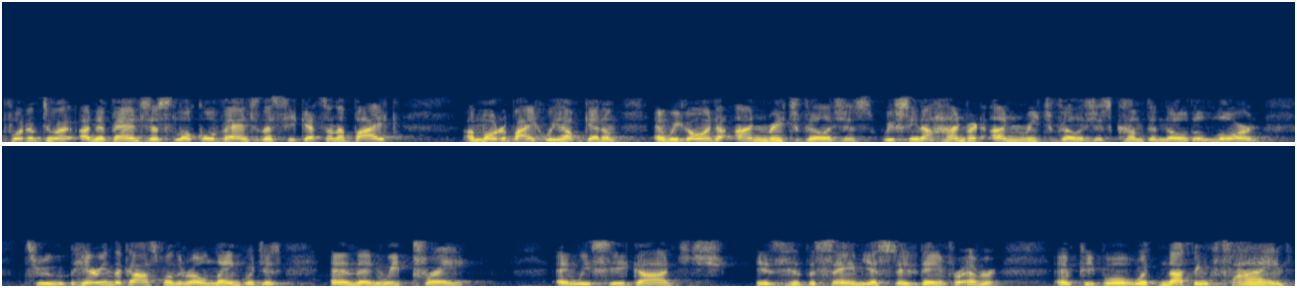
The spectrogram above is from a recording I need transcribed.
put them to a, an evangelist, local evangelist. He gets on a bike a motorbike. We help get them. And we go into unreached villages. We've seen a hundred unreached villages come to know the Lord through hearing the gospel in their own languages. And then we pray and we see God is the same yesterday, today, and forever. And people with nothing find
